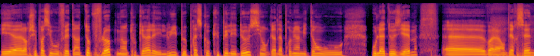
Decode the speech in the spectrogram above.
Et euh, alors, je sais pas si vous faites un top flop, mais en tout cas, lui, il peut presque occuper les deux si on regarde la première mi-temps ou, ou la deuxième. voilà, Andersen,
